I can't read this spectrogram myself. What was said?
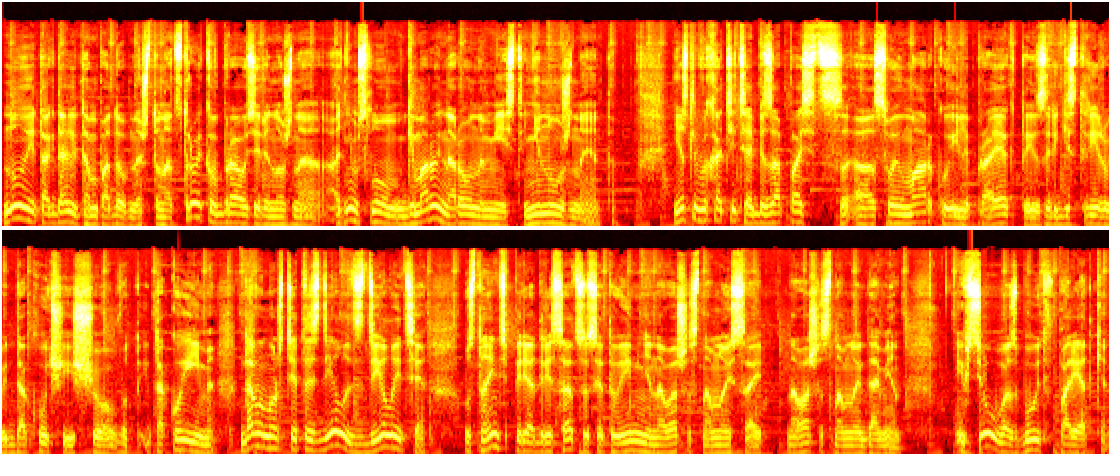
ну и так далее и тому подобное, что надстройка в браузере нужна. Одним словом, геморрой на ровном месте, не нужно это. Если вы хотите обезопасить э, свою марку или проект и зарегистрировать до кучи еще вот и такое имя, да, вы можете это сделать, сделайте, установите переадресацию с этого имени на ваш основной сайт, на ваш основной домен и все у вас будет в порядке.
